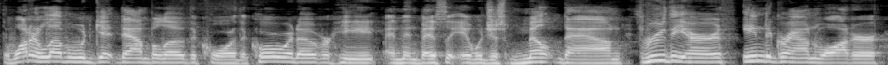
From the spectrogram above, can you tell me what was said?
the water level would get down below the core, the core would overheat, and then basically it would just melt down through the earth into groundwater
